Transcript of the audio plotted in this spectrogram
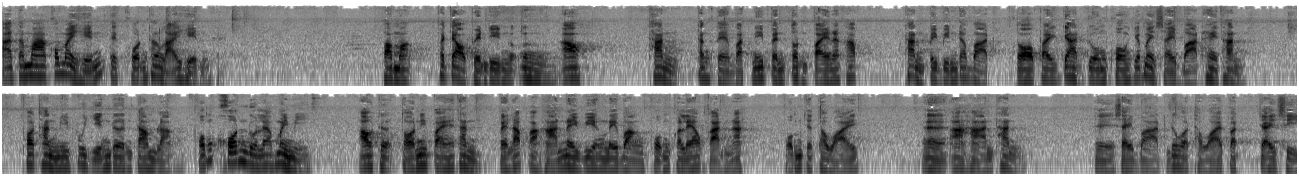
อาตมาก็ไม่เห็น แต่คนทั้งหลายเห็น พระพระเจ้าแผ่นดินก็เออเอาท่านตั้งแต่บัดนี้เป็นต้นไปนะครับ ท่านไปบินทบาทต่อไปญาติโยมคงจะไม่ใส่บาตรให้ท่าน เพราะท่านมีผู้หญิงเดินตามหลัง ผมค้นดูแล้วไม่มี เอาเถอะตอนนี้ไปให้ท่านไปรับอาหารในเวียงในวังผมก็แล้วกันนะผมจะถวายอาหารท่านใส่บาตรหรือว่าถวายปัจจัยสี่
